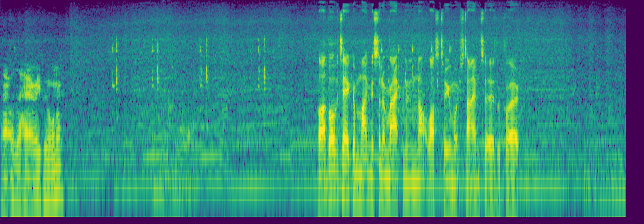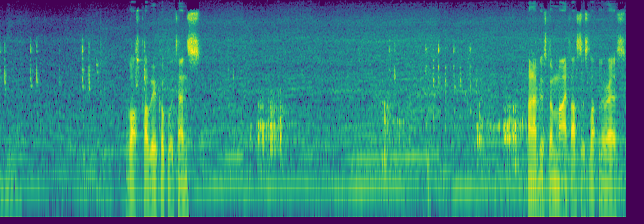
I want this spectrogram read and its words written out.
That was a hairy corner. Well, I've overtaken Magnussen and Raikkonen and not lost too much time to Leclerc. I've lost probably a couple of tenths. And I've just done my fastest lap of the race.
